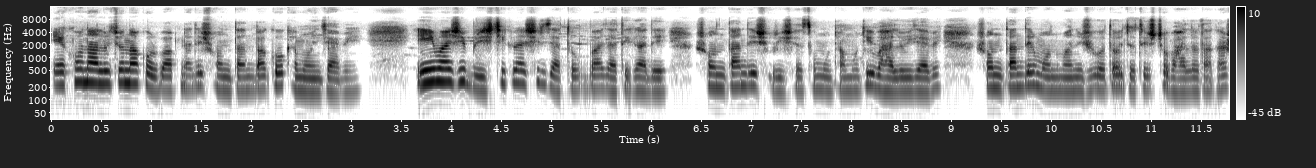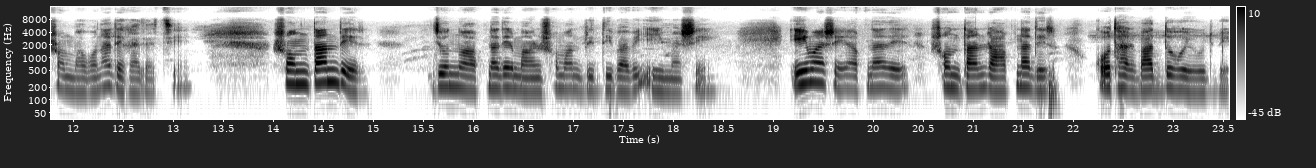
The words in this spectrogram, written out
এখন আলোচনা করব আপনাদের সন্তান ভাগ্য কেমন যাবে। এই মাসে বৃষ্টিক রাশির জাতক বা জাতিকাদের সন্তানদের শরীর স্বাস্থ্য মোটামুটি ভালোই যাবে। সন্তানদের মন মানসিকতাও যথেষ্ট ভালো থাকার সম্ভাবনা দেখা যাচ্ছে। সন্তানদের জন্য আপনাদের মান সম্মান বৃদ্ধি পাবে এই মাসে। এই মাসে আপনাদের সন্তানরা আপনাদের কথার বাধ্য হয়ে উঠবে।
